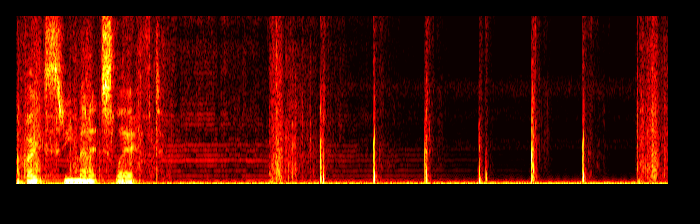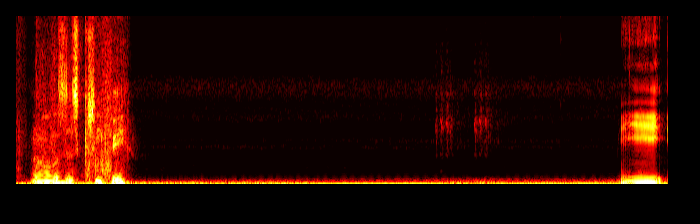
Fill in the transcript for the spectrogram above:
About three minutes left. Oh, this is creepy. Mate.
